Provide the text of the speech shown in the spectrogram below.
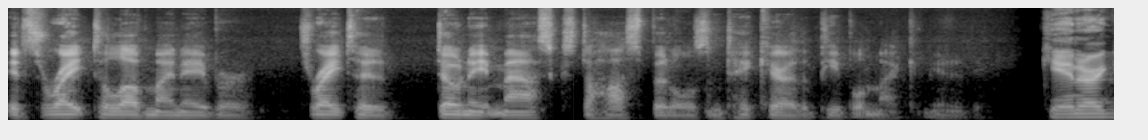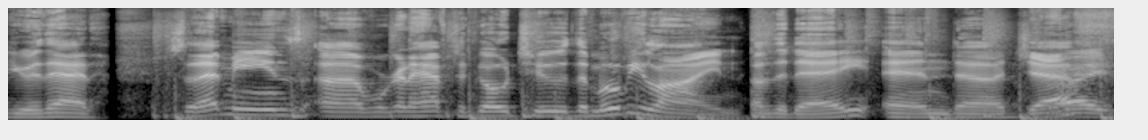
it's right to love my neighbor. It's right to donate masks to hospitals and take care of the people in my community. Can't argue with that. So that means uh, we're gonna have to go to the movie line of the day. And uh, Jeff, Right.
